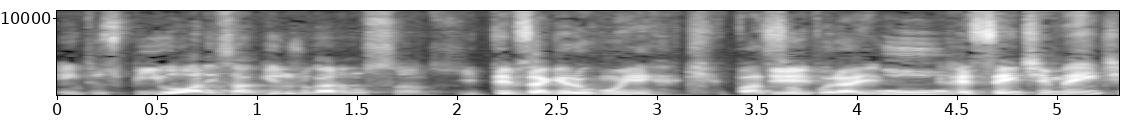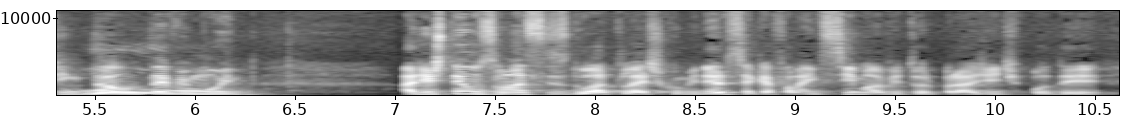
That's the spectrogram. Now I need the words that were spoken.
Entre os piores zagueiros que jogaram no Santos. E teve zagueiro ruim, hein, que passou teve. por aí. Uh. Recentemente, então, uh. teve muito. A gente tem uns lances do Atlético Mineiro. Você quer falar em cima, Vitor, para a gente poder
